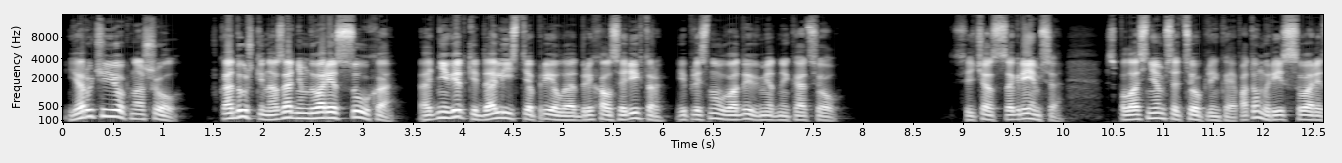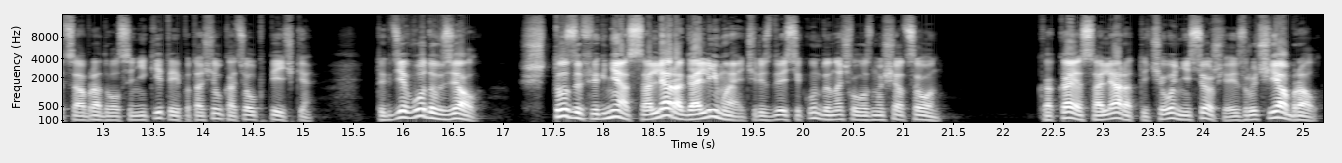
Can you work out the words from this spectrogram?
«Я ручеек нашел. В кадушке на заднем дворе сухо. Одни ветки до листья прелые», — отбрехался Рихтер и плеснул воды в медный котел. «Сейчас согреемся, сполоснемся тепленькой, а потом рис сварится», — обрадовался Никита и потащил котел к печке. «Ты где воду взял?» «Что за фигня? Соляра голимая!» Через две секунды начал возмущаться он. «Какая соляра? Ты чего несешь? Я из ручья брал!»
